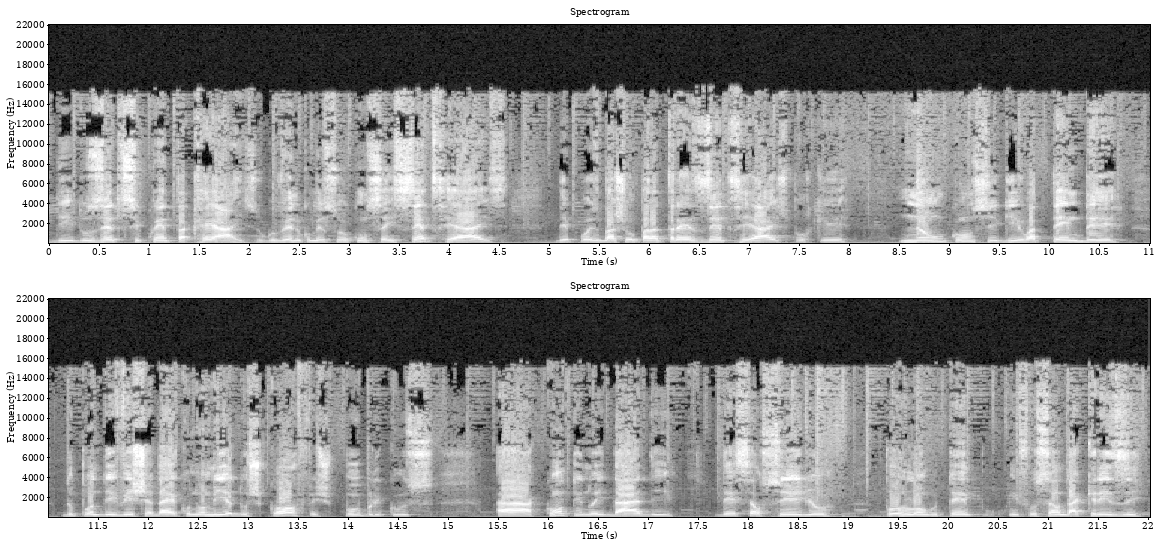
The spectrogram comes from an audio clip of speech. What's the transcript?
de 250 reais. O governo começou com 600 reais, depois baixou para 300 reais porque não conseguiu atender do ponto de vista da economia dos cofres públicos a continuidade desse auxílio por longo tempo em função da crise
